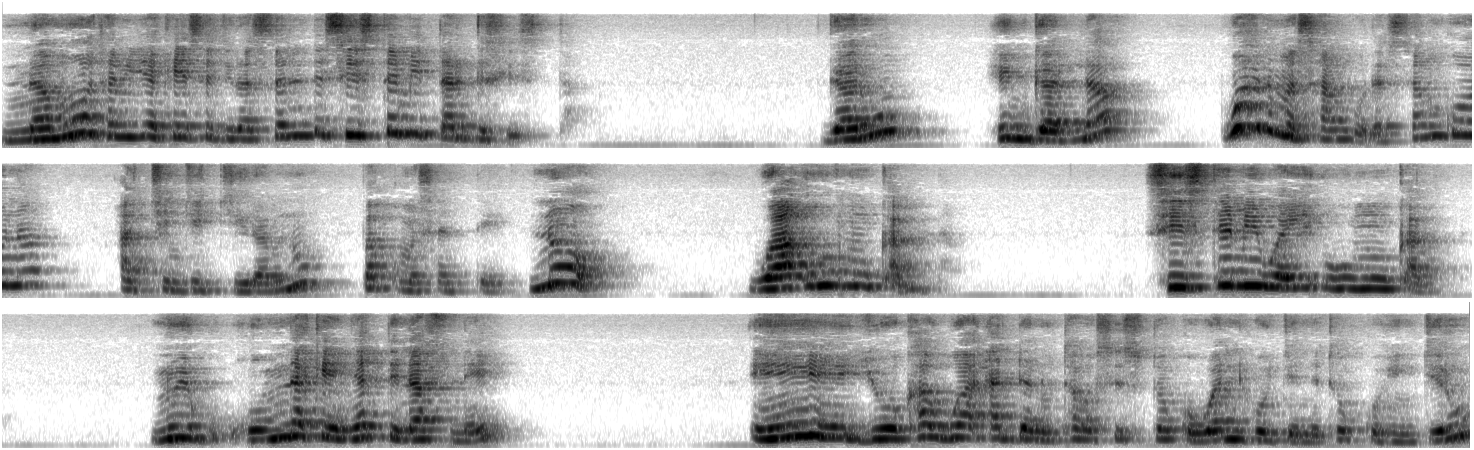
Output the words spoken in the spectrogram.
namoota biyya keessa jiran sanillee siisteemiitti argisiista. Garuu hin gallaa waanuma isaan godhan san goonaa achiin jijjiiramnu bakkuma san ta'e. No waa uumuu qabna. Siisteemii wayii uumuu qabna. Nuyi humna keenyatti nafne yookaan waan adda nu ta'usisu tokko wanni hojjenne tokko hin jiru.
